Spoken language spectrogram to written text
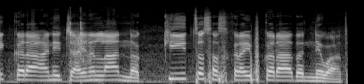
लाईक करा आणि चॅनलला नक्कीच सबस्क्राईब करा. धन्यवाद.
